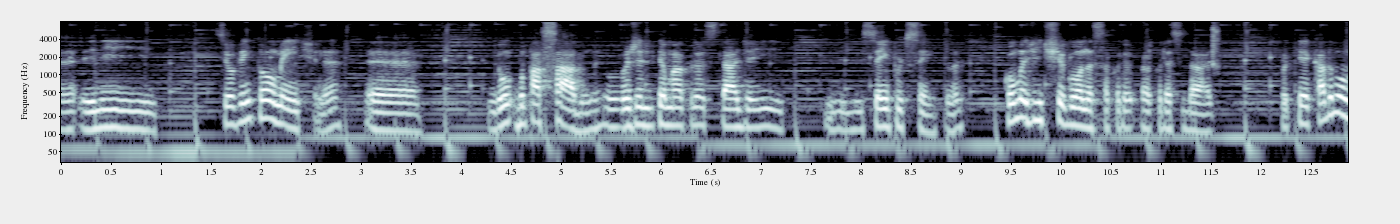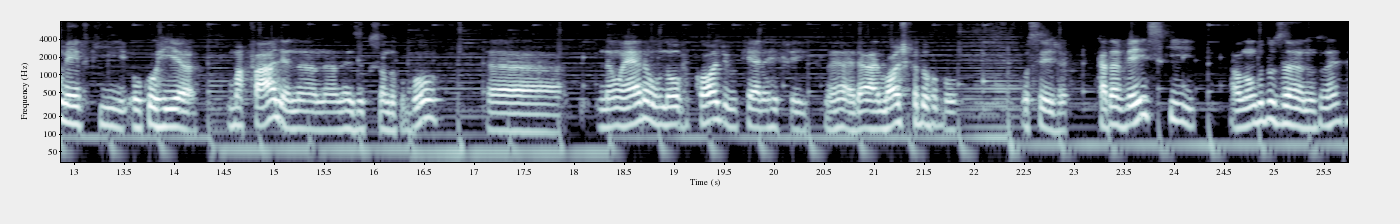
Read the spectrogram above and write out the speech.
é, ele se eventualmente, né, é, no, no, passado, né, hoje ele tem uma curiosidade aí de 100%, né? Como a gente chegou nessa curiosidade? porque cada momento que ocorria uma falha na, na, na execução do robô, uh, não era o novo código que era refeito, né? era a lógica do robô. Ou seja, cada vez que, ao longo dos anos, né,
